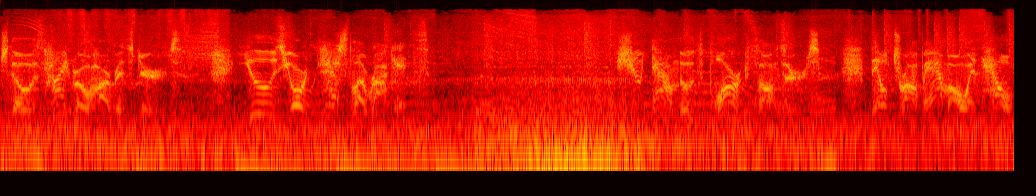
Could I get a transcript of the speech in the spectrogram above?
those hydro harvesters. Use your Tesla rockets. Shoot down those Blarg saucers. They'll drop ammo and health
